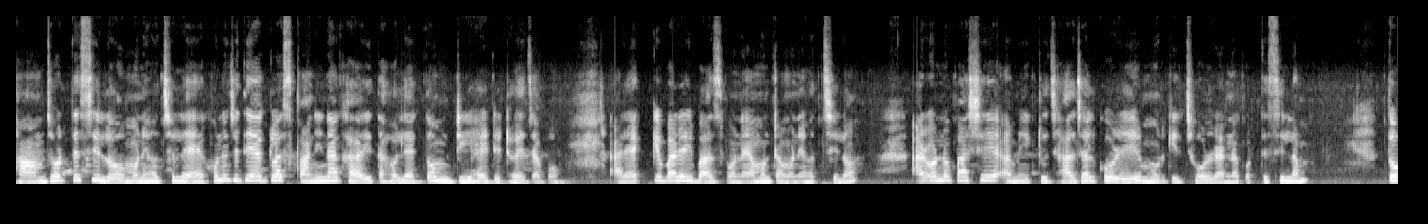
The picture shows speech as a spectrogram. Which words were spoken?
ঘাম ঝরতেছিল, মনে হচ্ছিল এখনই যদি এক গ্লাস পানি না খাই তাহলে একদম ডিহাইড্রেট হয়ে যাব। আর একেবারেই বাঁচব না, এমনটা মনে হচ্ছিল। আর অন্য পাশে আমি একটু ঝালঝাল করে মুরগির ঝোল রান্না করতেছিলাম। তো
